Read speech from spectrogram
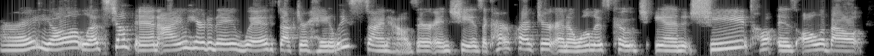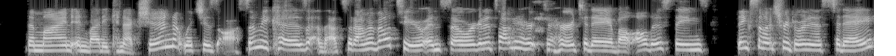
All right, y'all, let's jump in. I am here today with Dr. Hailey Steinhauser, and she is a chiropractor and a wellness coach, and she ta- is all about the mind and body connection, which is awesome because that's what I'm about to. And so we're going to talk to her, to her today about all those things. Thanks so much for joining us today.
